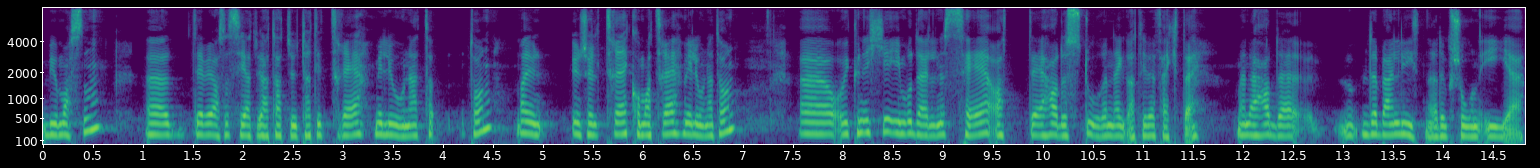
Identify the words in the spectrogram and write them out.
biomassen. Uh, det vil altså si at vi har tatt ut 33 millioner tonn, nei, unnskyld, 3,3 millioner tonn. Eh, og vi kunne ikke i modellene se at det hadde store negative effekter. Men det, hadde, det ble en liten reduksjon i, eh,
